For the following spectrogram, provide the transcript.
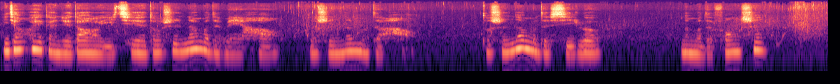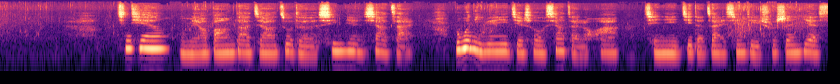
你将会感觉到一切都是那么的美好，都是那么的好，都是那么的喜乐，那么的丰盛。今天我们要帮大家做的信念下载，如果你愿意接受下载的话，请你记得在心底说声 yes。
